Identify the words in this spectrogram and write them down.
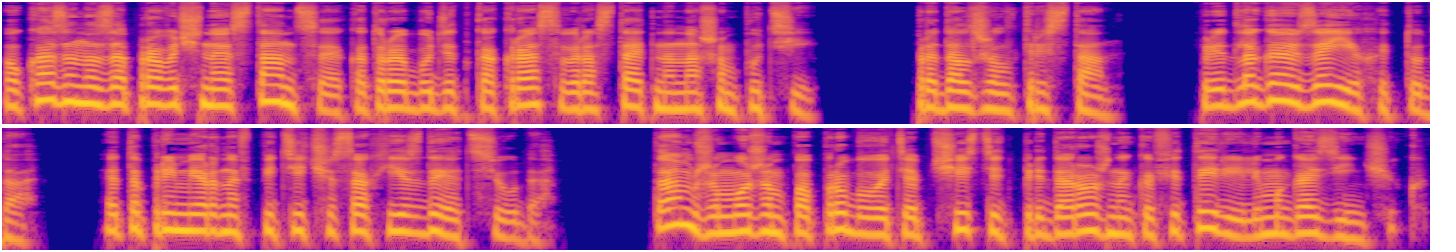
указана заправочная станция, которая будет как раз вырастать на нашем пути, продолжал Тристан. Предлагаю заехать туда. Это примерно в пяти часах езды отсюда. Там же можем попробовать обчистить придорожный кафетерий или магазинчик.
